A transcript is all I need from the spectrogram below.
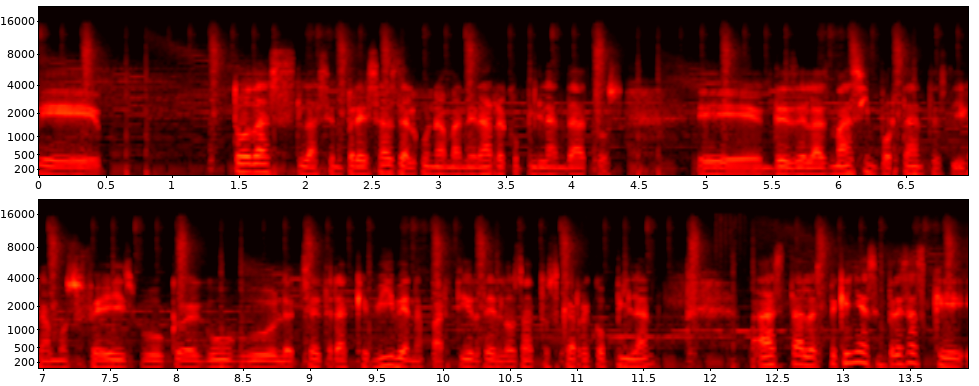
eh, todas las empresas de alguna manera recopilan datos. Eh, desde las más importantes, digamos Facebook, eh, Google, etcétera, que viven a partir de los datos que recopilan, hasta las pequeñas empresas que,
